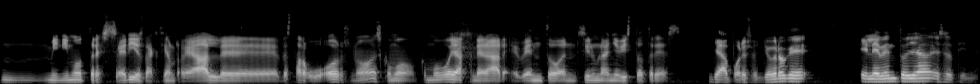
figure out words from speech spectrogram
mm, mínimo tres series de acción real de, de Star Wars, ¿no? Es como, ¿cómo voy a generar evento en, si en un año he visto tres? Ya, por eso. Yo creo que el evento ya es el cine.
